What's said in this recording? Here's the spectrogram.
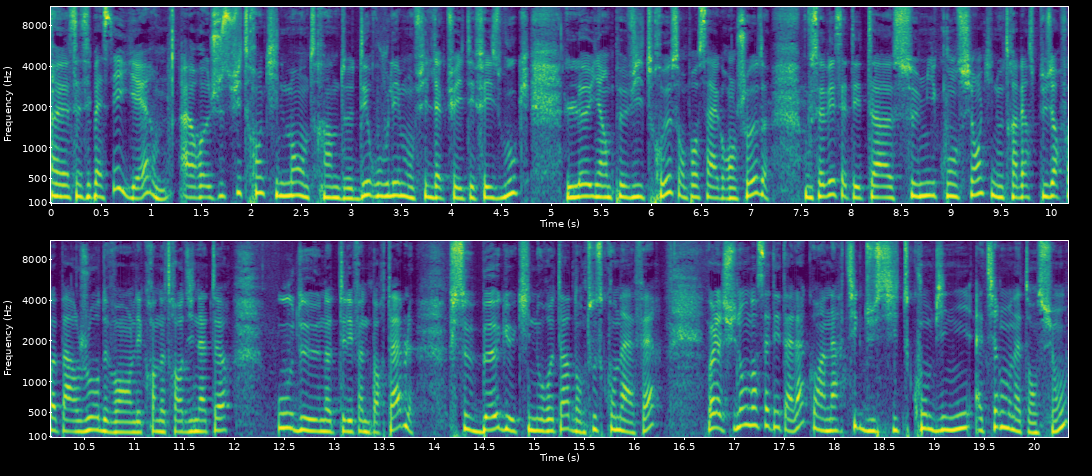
euh, ça s'est passé hier. Alors, je suis tranquillement en train de dérouler mon fil d'actualité Facebook, l'œil un peu vitreux, sans penser à grand chose. Vous savez, cet état semi-conscient qui nous traverse plusieurs fois par jour devant l'écran de notre ordinateur de notre téléphone portable. Ce bug qui nous retarde dans tout ce qu'on a à faire. Voilà, je suis donc dans cet état-là quand un article du site Combini attire mon attention.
